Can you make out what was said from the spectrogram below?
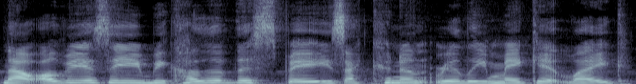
Now, obviously, because of this space, I couldn't really make it like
